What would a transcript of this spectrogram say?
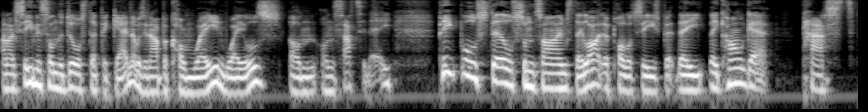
and I've seen this on the doorstep again, I was in Aberconwy in Wales on, on Saturday, people still sometimes, they like the policies, but they, they can't get past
